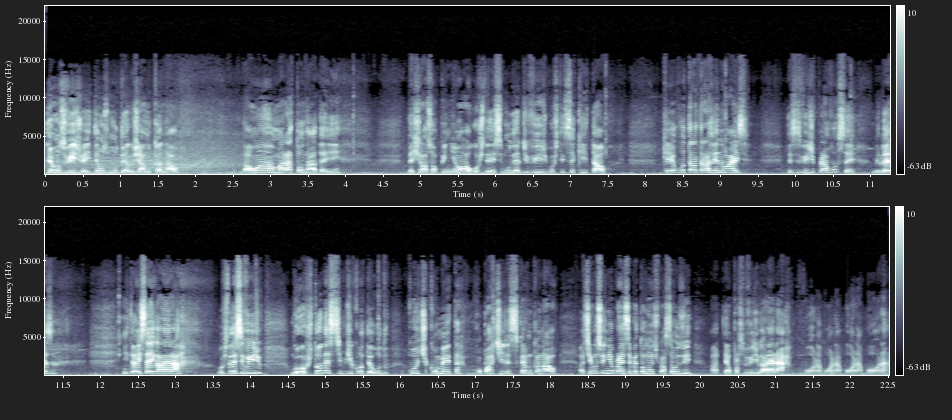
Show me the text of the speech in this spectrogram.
Tem uns vídeos aí, tem uns modelos já no canal, dá uma maratonada aí, deixa lá sua opinião, ó, oh, gostei desse modelo de vídeo, gostei disso aqui e tal. Que eu vou estar trazendo mais esses vídeos pra você, beleza? Então é isso aí, galera. Gostou desse vídeo? Gostou desse tipo de conteúdo? Curte, comenta, compartilha, se inscreve no canal, ativa o sininho para receber todas as notificações e até o próximo vídeo, galera. Bora, bora, bora, bora.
